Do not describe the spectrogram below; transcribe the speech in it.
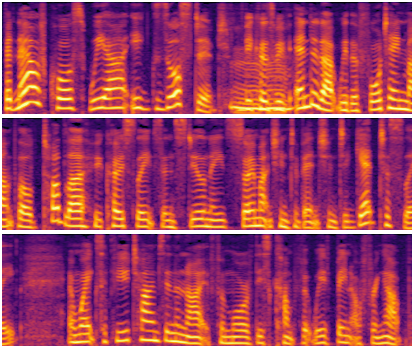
But now, of course, we are exhausted because hmm. we've ended up with a 14 month old toddler who co sleeps and still needs so much intervention to get to sleep and wakes a few times in the night for more of this comfort we've been offering up.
